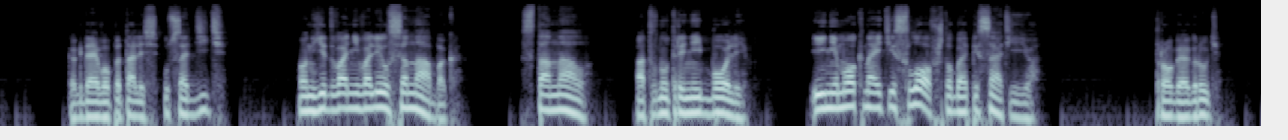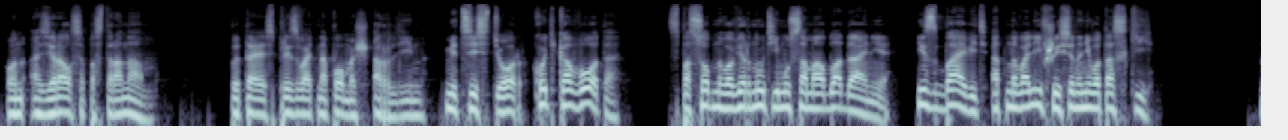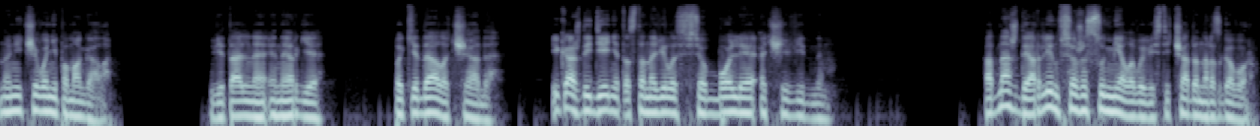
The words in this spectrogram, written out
Когда его пытались усадить, он едва не валился на бок, стонал от внутренней боли, и не мог найти слов, чтобы описать ее. Трогая грудь, он озирался по сторонам, пытаясь призвать на помощь Орлин, медсестер, хоть кого-то, способного вернуть ему самообладание, избавить от навалившейся на него тоски. Но ничего не помогало. Витальная энергия покидала чада, и каждый день это становилось все более очевидным. Однажды Орлин все же сумела вывести чада на разговор.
